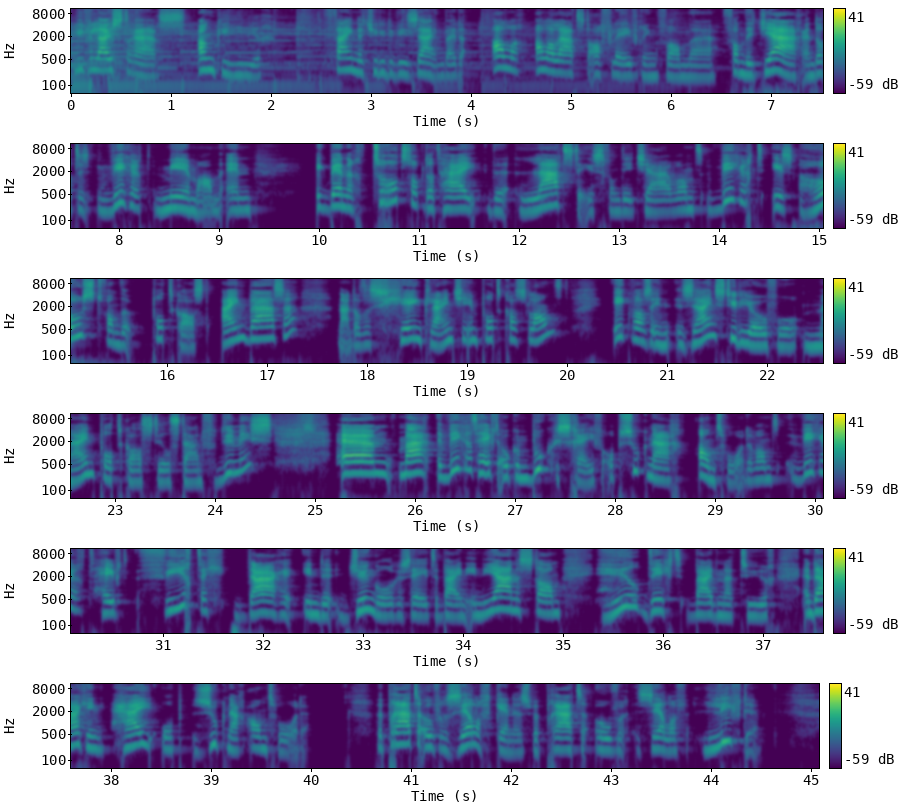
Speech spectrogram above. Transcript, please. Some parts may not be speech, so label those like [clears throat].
Lieve luisteraars, Anke hier. Fijn dat jullie er weer zijn bij de aller, allerlaatste aflevering van, uh, van dit jaar. En dat is Wigert Meerman. En ik ben er trots op dat hij de laatste is van dit jaar. Want Wigert is host van de podcast Eindbazen. Nou, dat is geen kleintje in podcastland. Ik was in zijn studio voor mijn podcast Stilstaan voor Dummies. Um, maar Wigert heeft ook een boek geschreven op zoek naar antwoorden. Want Wigert heeft 40 dagen in de jungle gezeten bij een Indianenstam, heel dicht bij de natuur. En daar ging hij op zoek naar antwoorden. We praten over zelfkennis, we praten over zelfliefde.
